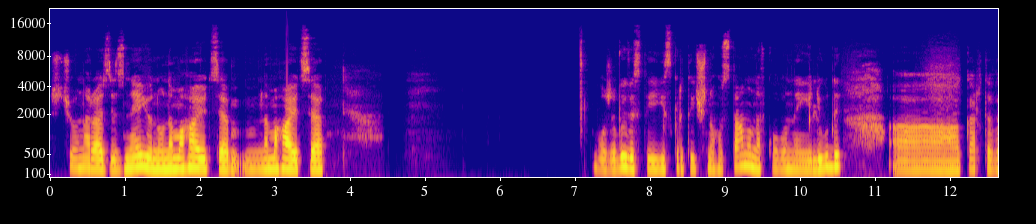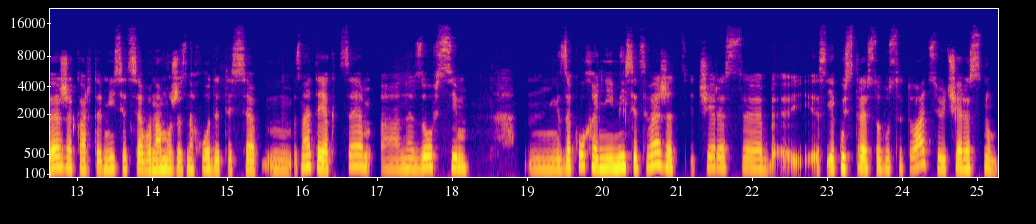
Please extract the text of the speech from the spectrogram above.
Що наразі з нею? Ну, намагаються, намагаються, Боже, вивести її з критичного стану, навколо неї люди. А, карта вежа, карта місяця, вона може знаходитися, знаєте, як це не зовсім закохані місяць вежа через е, е, якусь стресову ситуацію, через, ну,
